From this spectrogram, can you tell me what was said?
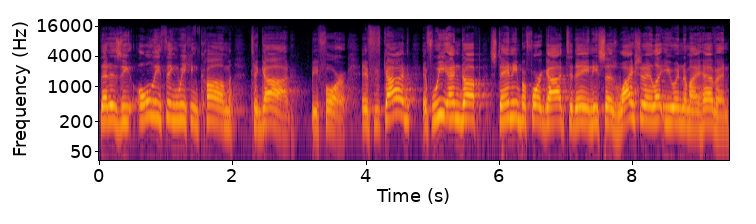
That is the only thing we can come to God before. If God, if we end up standing before God today and He says, Why should I let you into my heaven?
